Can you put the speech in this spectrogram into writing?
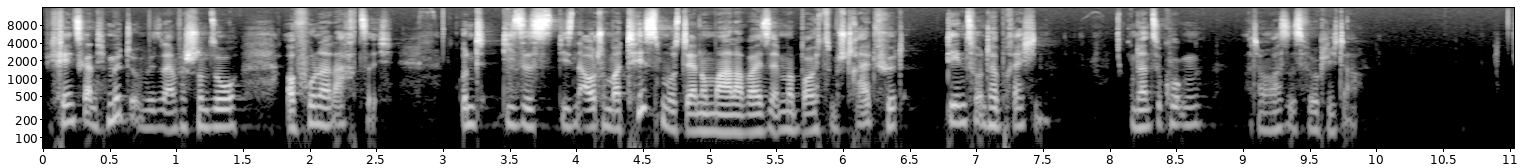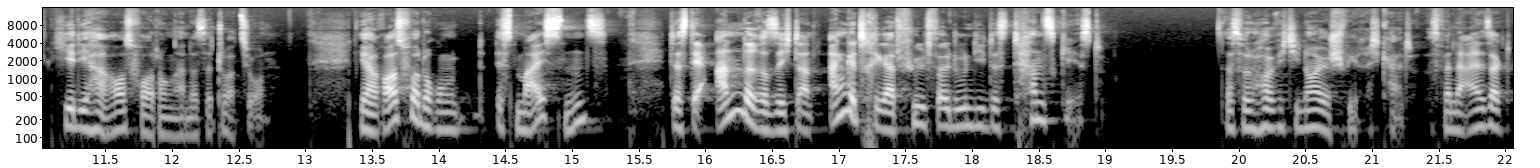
Wir kriegen es gar nicht mit und wir sind einfach schon so auf 180. Und dieses, diesen Automatismus, der normalerweise immer bei euch zum Streit führt, den zu unterbrechen. Und dann zu gucken, warte mal, was ist wirklich da? Hier die Herausforderung an der Situation. Die Herausforderung ist meistens, dass der andere sich dann angetriggert fühlt, weil du in die Distanz gehst. Das wird häufig die neue Schwierigkeit. Dass wenn der eine sagt,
